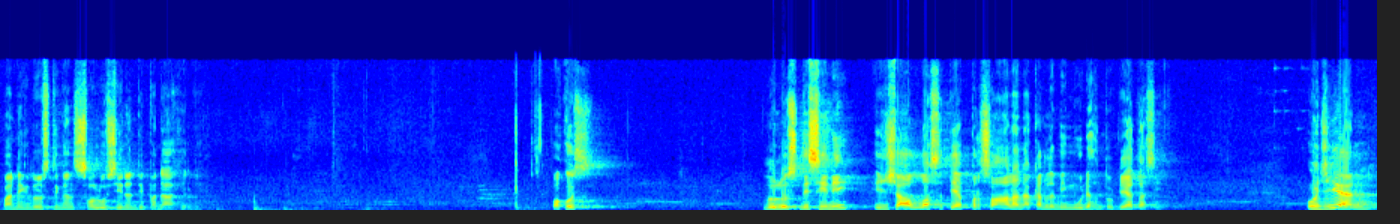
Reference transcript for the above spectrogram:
banding lurus dengan solusi nanti pada akhirnya. Fokus. Lulus di sini, insya Allah setiap persoalan akan lebih mudah untuk diatasi. Ujian,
